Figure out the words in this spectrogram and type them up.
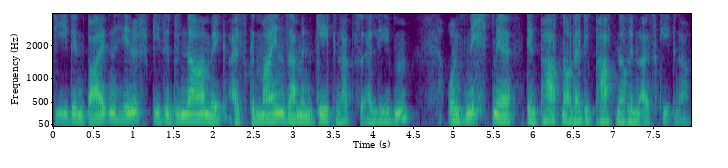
die den beiden hilft, diese Dynamik als gemeinsamen Gegner zu erleben und nicht mehr den Partner oder die Partnerin als Gegner.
